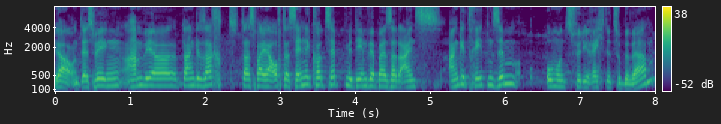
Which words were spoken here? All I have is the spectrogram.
Ja, und deswegen haben wir dann gesagt, das war ja auch das Sendekonzept, mit dem wir bei Sat1 angetreten sind, um uns für die Rechte zu bewerben.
